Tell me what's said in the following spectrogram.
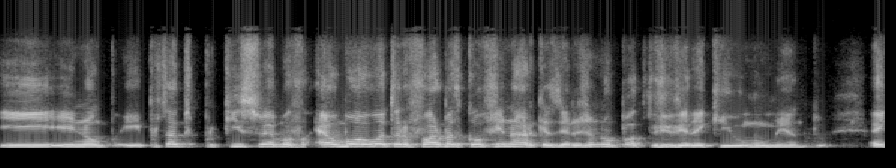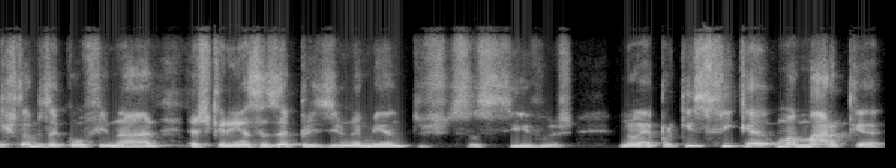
e, e, não, e portanto, porque isso é uma, é uma outra forma de confinar, quer dizer, gente não pode viver aqui um momento em que estamos a confinar as crianças a aprisionamentos sucessivos, não é? Porque isso fica uma marca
